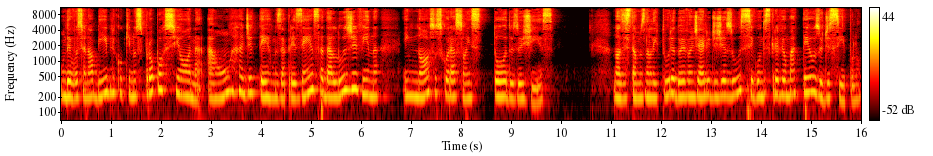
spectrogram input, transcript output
um devocional bíblico que nos proporciona a honra de termos a presença da luz divina em nossos corações todos os dias. Nós estamos na leitura do Evangelho de Jesus, segundo escreveu Mateus, o discípulo.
